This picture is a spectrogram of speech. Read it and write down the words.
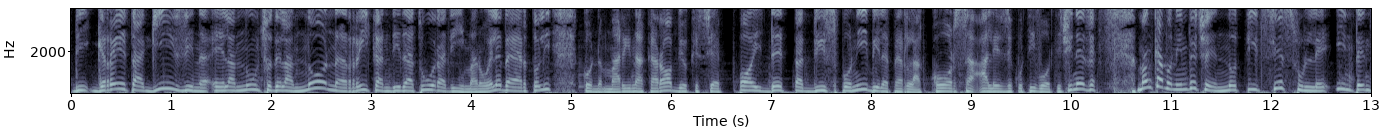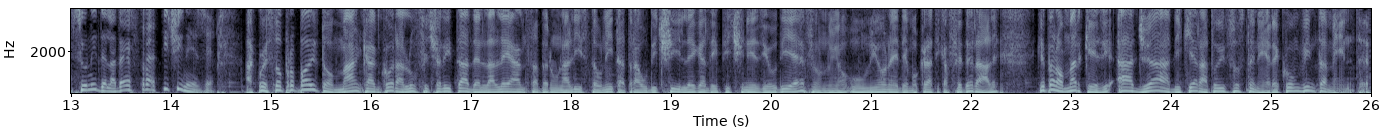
di Greta Gysin e l'annuncio della non ricandidatura di Emanuele Bertoli, con Marina Carobbio che si è poi detta disponibile per la corsa all'esecutivo ticinese, mancavano invece notizie sulle intenzioni della destra ticinese. A questo proposito manca ancora l'ufficialità dell'alleanza per una lista unita tra UDC, Lega dei Ticinesi e UDF, Unione Democratica Federale, che però Marchesi ha già dichiarato di sostenere convintamente.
